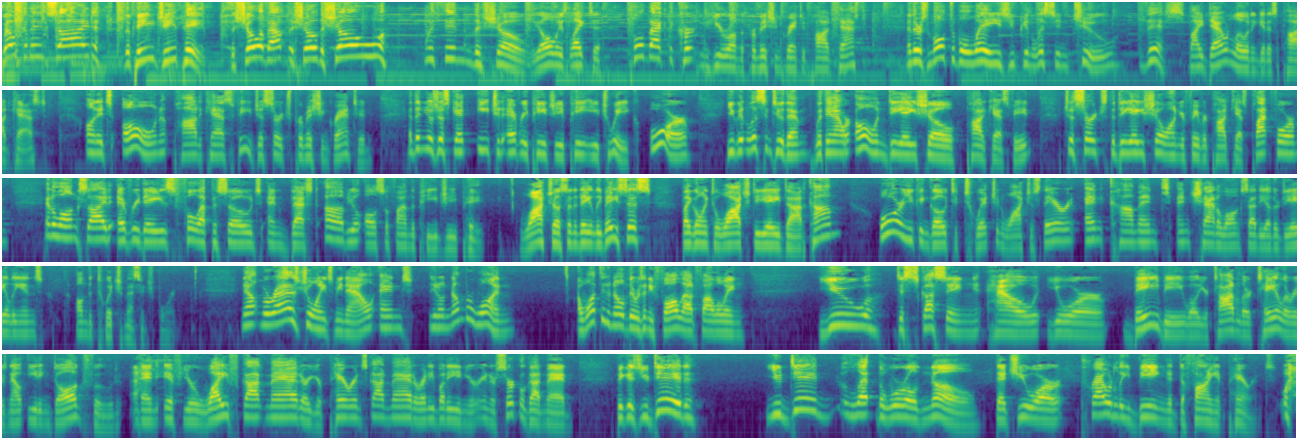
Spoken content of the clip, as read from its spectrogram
Welcome inside the PGP, the show about the show, the show within the show. We always like to pull back the curtain here on the Permission Granted podcast. And there's multiple ways you can listen to this by downloading it as a podcast on its own podcast feed. Just search Permission Granted, and then you'll just get each and every PGP each week. Or you can listen to them within our own DA Show podcast feed. Just search the DA Show on your favorite podcast platform. And alongside every day's full episodes and best of, you'll also find the PGP. Watch us on a daily basis by going to watchda.com, or you can go to Twitch and watch us there and comment and chat alongside the other aliens on the Twitch message board. Now, Mraz joins me now, and, you know, number one, I wanted to know if there was any fallout following you discussing how your baby, well, your toddler Taylor is now eating dog food, and if your wife got mad, or your parents got mad, or anybody in your inner circle got mad, because you did, you did let the world know that you are proudly being a defiant parent.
